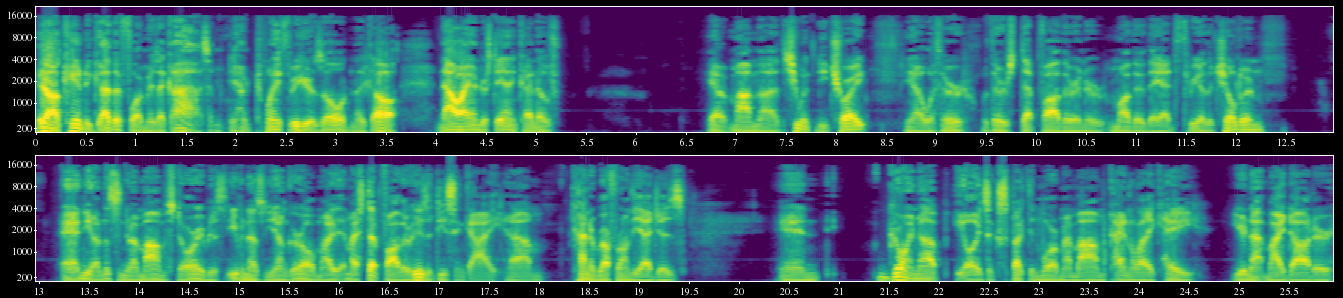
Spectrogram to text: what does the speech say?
it all came together for me. It's like, ah, so I'm you know, 23 years old and like, oh, now I understand kind of, yeah, mom, uh, she went to Detroit, you know, with her, with her stepfather and her mother. They had three other children. And, you know, listening to my mom's story, because even as a young girl, my, my stepfather, he's a decent guy. Um, kind of rough around the edges. And growing up, he always expected more of my mom, kind of like, hey, you're not my daughter.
